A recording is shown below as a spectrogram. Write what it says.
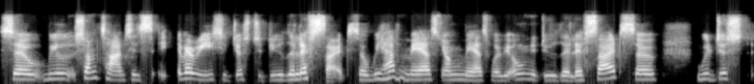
So we sometimes it's very easy just to do the left side. So we have mm. mares, young mares, where we only do the left side. So we just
